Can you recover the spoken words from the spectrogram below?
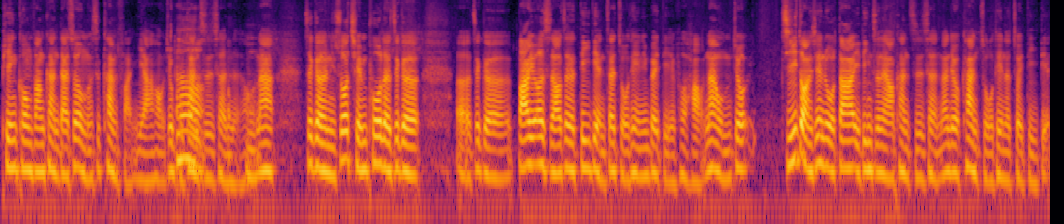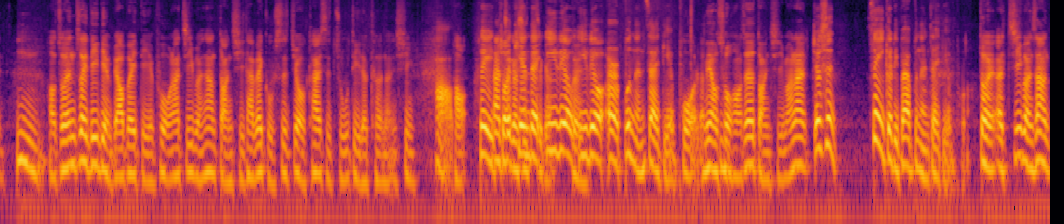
偏空方看待，所以我们是看反压哈、就不看嗯支撑的哈、嗯那这个你说前坡的这个呃这个八月二十号这个低点在昨天已经被跌破，好，那我们就极短线如果大家一定真的要看支撑，那就看昨天的最低点。嗯，好，昨天最低点不要被跌破，那基本上短期台北股市就有开始筑底的可能性。好，好所以昨天的一六一六二不能再跌破了，嗯，没有错哈、这是短期嘛？那就是这个礼拜不能再跌破，对，呃，基本上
